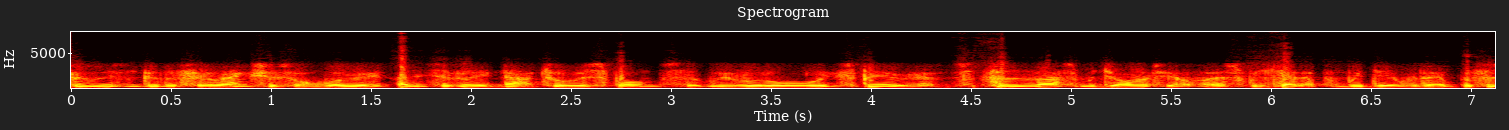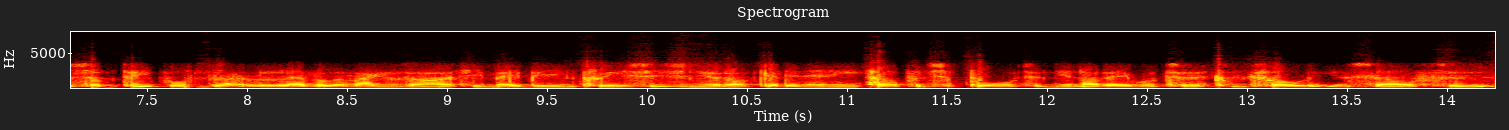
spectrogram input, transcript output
who isn't going to feel anxious or worried? And it's a very natural response that we will all experience. For the vast majority of us, we get up and we deal with it. But for some people, that level of anxiety maybe increases and you're not getting any help and support and you're not able to control it yourself through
